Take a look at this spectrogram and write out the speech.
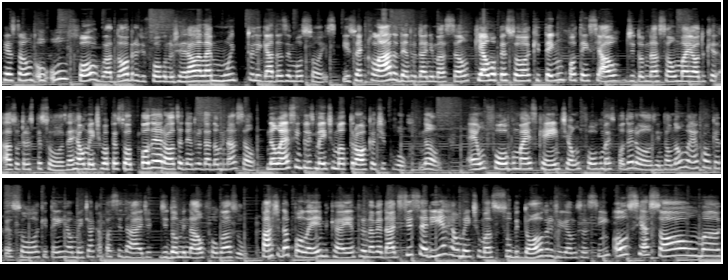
questão, o, o, fogo, a dobra de fogo no geral, ela é muito ligada às emoções. Isso é claro dentro da animação, que é uma pessoa que tem um potencial de dominação maior do que as outras pessoas. É realmente uma pessoa poderosa dentro da dominação. Não é simplesmente uma troca de cor, não é um fogo mais quente, é um fogo mais poderoso. Então não é qualquer pessoa que tem realmente a capacidade de dominar o fogo azul. Parte da polêmica entra, na verdade, se seria realmente uma subdobra, digamos assim, ou se é só uma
